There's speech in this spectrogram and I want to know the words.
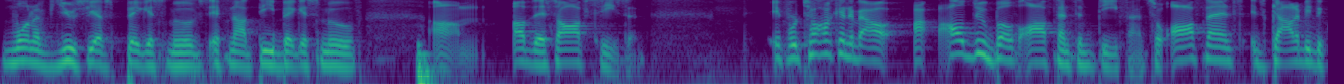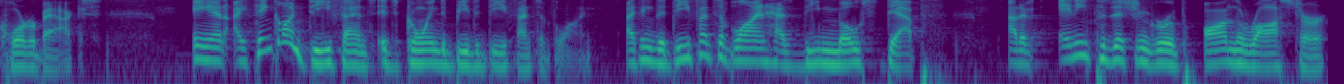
one of UCF's biggest moves, if not the biggest move um, of this offseason. If we're talking about, I'll do both offense and defense. So, offense, it's got to be the quarterbacks. And I think on defense, it's going to be the defensive line. I think the defensive line has the most depth out of any position group on the roster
